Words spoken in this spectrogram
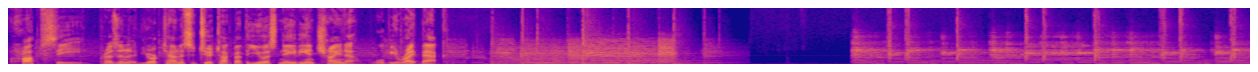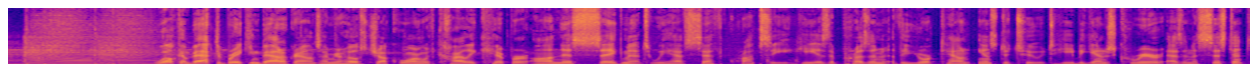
Cropsey, president of Yorktown Institute, talk about the U.S. Navy and China. We'll be right back. Welcome back to Breaking Battlegrounds. I'm your host, Chuck Warren, with Kylie Kipper. On this segment, we have Seth Cropsey. He is the president of the Yorktown Institute. He began his career as an assistant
